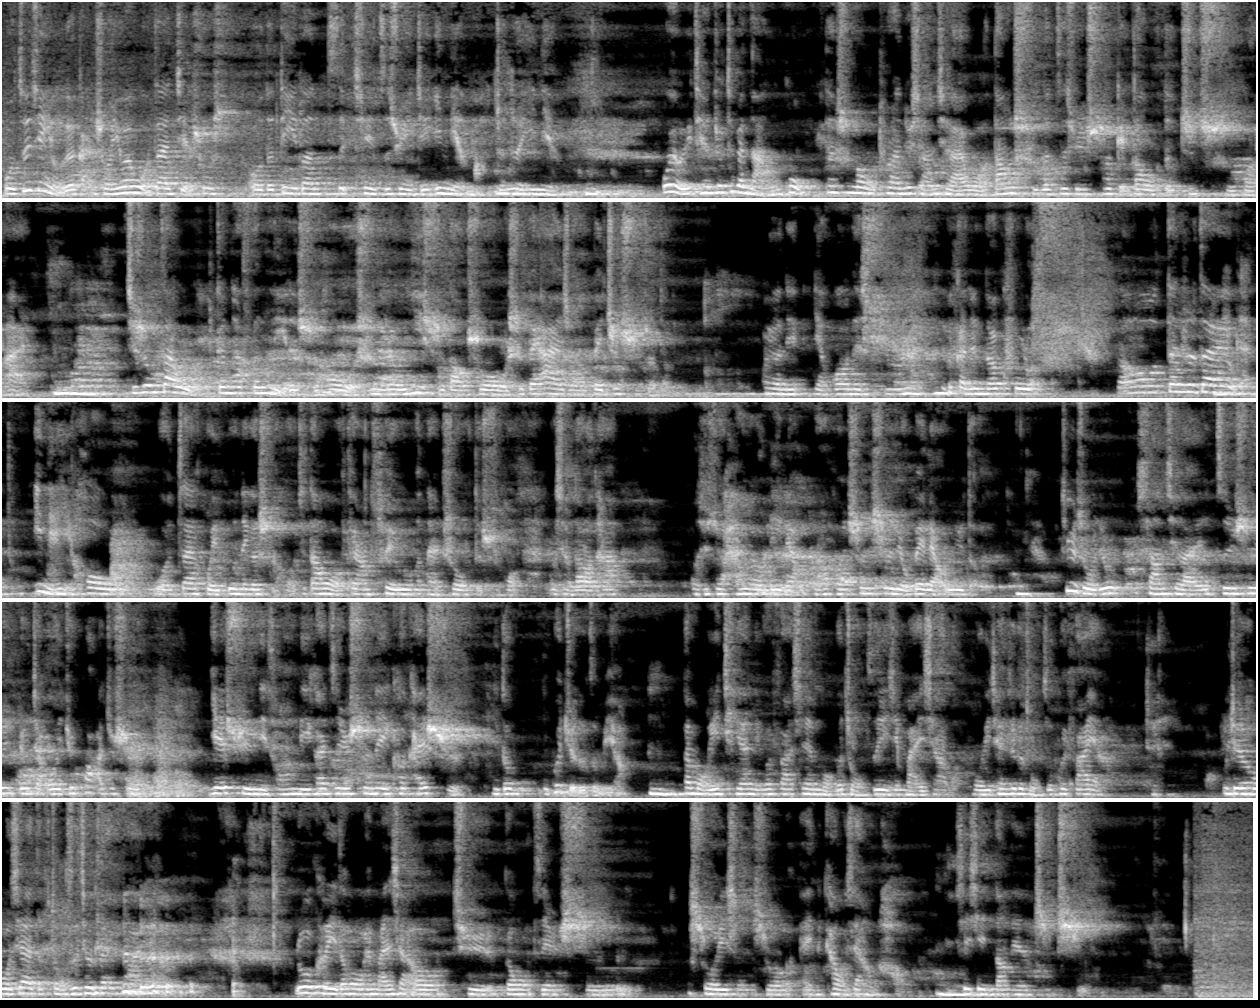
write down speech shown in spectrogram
我最近有一个感受，因为我在结束我的第一段咨心理咨询已经一年嘛，整整一年。我有一天就特别难过，但是呢，我突然就想起来，我当时的咨询师给到我的支持和爱。嗯其实，在我跟他分离的时候，我是没有意识到说我是被爱着、被支持着的。哎呀，你眼光有点湿，我 感觉你都要哭了。然后，但是在一年以后，我在回顾那个时候，就当我非常脆弱和难受的时候，我想到了他，我就觉得很有力量，然后浑身是有被疗愈的。这个时候我就想起来，咨询师有讲过一句话，就是，也许你从离开咨询室那一刻开始，你都不会觉得怎么样，嗯，但某一天你会发现某个种子已经埋下了，某一天这个种子会发芽。对，我觉得我现在的种子就在发芽。如果可以的话，我还蛮想要去跟我咨询师说一声，说，哎，你看我现在很好，嗯谢谢你当年的支持。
